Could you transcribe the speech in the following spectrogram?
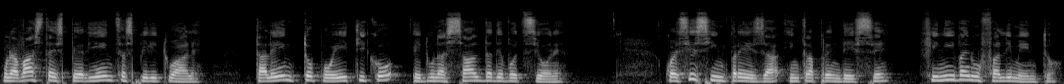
una vasta esperienza spirituale, talento poetico ed una salda devozione. Qualsiasi impresa intraprendesse, finiva in un fallimento,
